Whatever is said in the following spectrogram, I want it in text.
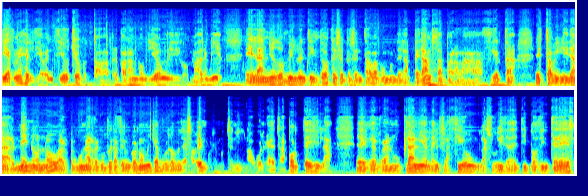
viernes, el día 28, pues, estaba preparando un guion y digo, madre mía, el año 2022 que se presentaba como el de la esperanza para la cierta estabilidad al menos, ¿no? Alguna recuperación económica, pues luego ya sabemos, hemos tenido una huelga de transportes y la eh, guerra en Ucrania, la inflación, la subida de tipos de interés,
